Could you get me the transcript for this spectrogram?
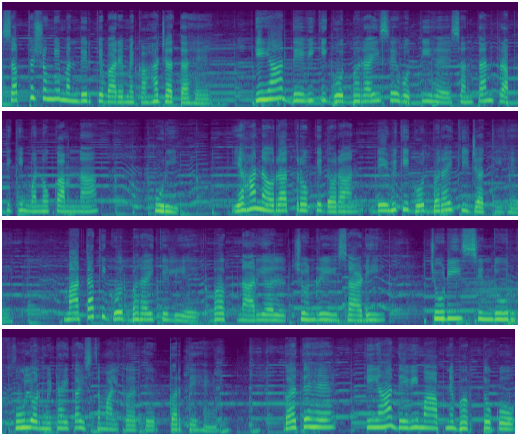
सप्तशृंगी मंदिर के बारे में कहा जाता है यहाँ देवी की गोद भराई से होती है संतान प्राप्ति की मनोकामना पूरी। यहाँ नवरात्रों के दौरान देवी की गोद भराई की जाती है। माता की गोद भराई के लिए भक्त, नारियल, चुनरी, साड़ी, चूड़ी, सिंदूर, फूल और मिठाई का इस्तेमाल करते करते हैं। कहते हैं कि यहाँ देवी माँ अपने भक्तों को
